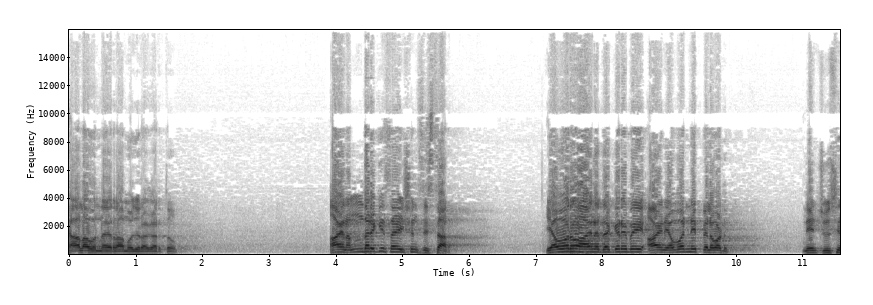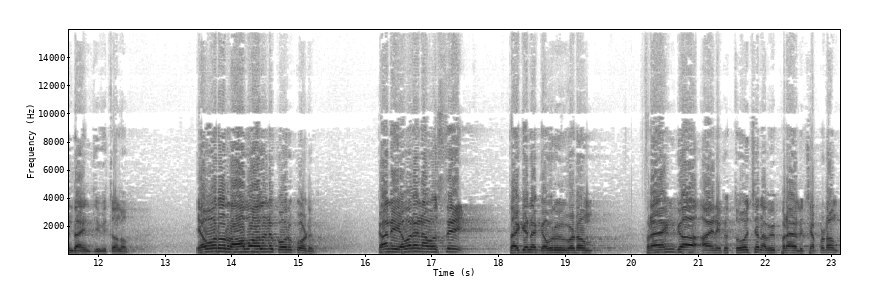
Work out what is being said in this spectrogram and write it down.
చాలా ఉన్నాయి రామోజీరావు గారితో. ఆయన అందరికీ సజెషన్స్ ఇస్తారు. ఎవరు ఆయన దగ్గర పోయి ఆయన ఎవరిని పిలవడు. నేను చూసింది ఆయన జీవితంలో. ఎవరు రావాలని కోరుకోడు. కానీ ఎవరైనా వస్తే తగిన గౌరవం ఇవ్వడం ఫ్రాంక్ ఆయనకు తోచిన అభిప్రాయాలు చెప్పడం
